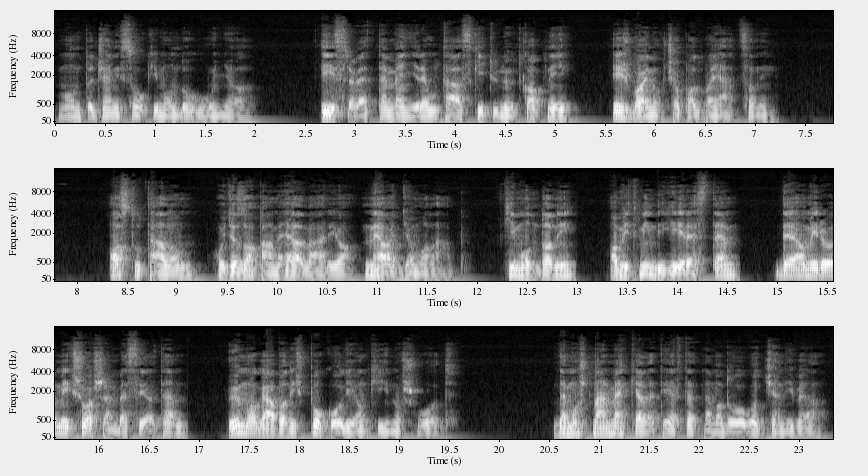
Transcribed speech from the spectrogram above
mondta Jenny szókimondó gúnyjal. Észrevettem, mennyire utálsz kitűnőt kapni, és bajnok csapatba játszani. Azt utálom, hogy az apám elvárja, ne adjam alább. Kimondani, amit mindig éreztem, de amiről még sohasem beszéltem, önmagában is pokolian kínos volt. De most már meg kellett értetnem a dolgot Jennyvel.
